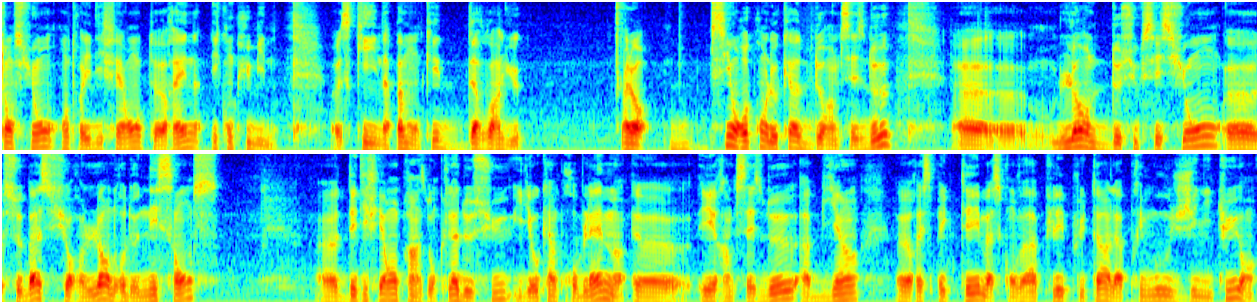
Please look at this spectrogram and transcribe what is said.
tensions entre les différentes reines et concubines, ce qui n'a pas manqué d'avoir lieu. Alors, si on reprend le cas de Ramsès II, l'ordre de succession se base sur l'ordre de naissance des différents princes. Donc là-dessus, il n'y a aucun problème, et Ramsès II a bien euh, respecter bah, ce qu'on va appeler plus tard la primogéniture.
